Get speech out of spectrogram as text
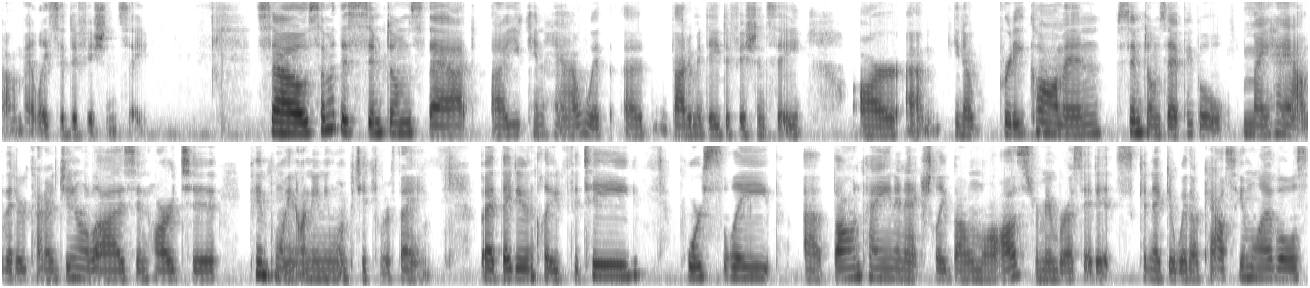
um, at least a deficiency. So, some of the symptoms that uh, you can have with a vitamin D deficiency are, um, you know, pretty common symptoms that people may have that are kind of generalized and hard to pinpoint on any one particular thing. But they do include fatigue, poor sleep, uh, bone pain and actually bone loss. Remember, I said it's connected with our calcium levels.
